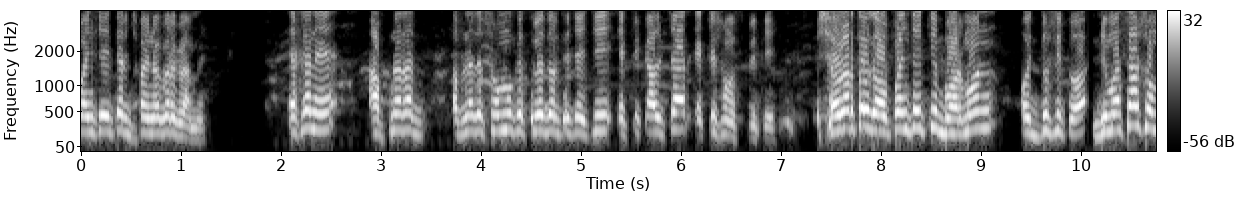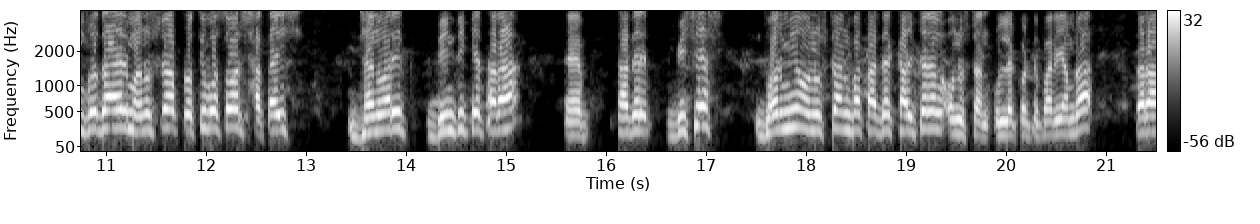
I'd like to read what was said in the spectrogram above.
পঞ্চায়েতের জয়নগর গ্রামে। এখানে আপনারা আপনাদের সম্মুখে তুলে ধরতে চাইছি একটি কালচার একটি সংস্কৃতি। শেওরাতল গাঁও পঞ্চায়েতটি বর্মন অধ্যুষিত। ডিমাসা সম্প্রদায়ের মানুষরা প্রতি বছর সাতাইশ জানুয়ারি দিনটিকে তারা তাদের বিশেষ ধর্মীয় অনুষ্ঠান বা তাদের কালচারাল অনুষ্ঠান উল্লেখ করতে পারি আমরা। তারা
